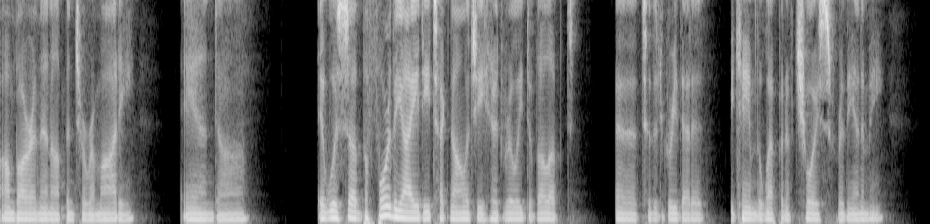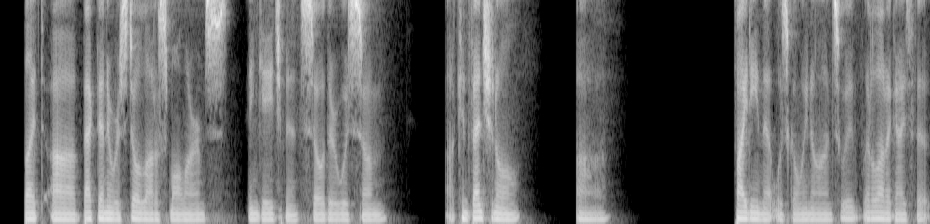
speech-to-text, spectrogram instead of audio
Anbar and then up into Ramadi, and uh, it was uh, before the IED technology had really developed uh, to the degree that it became the weapon of choice for the enemy. But uh, back then, there were still a lot of small arms engagements, so there was some uh, conventional uh, fighting that was going on. So we had a lot of guys that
